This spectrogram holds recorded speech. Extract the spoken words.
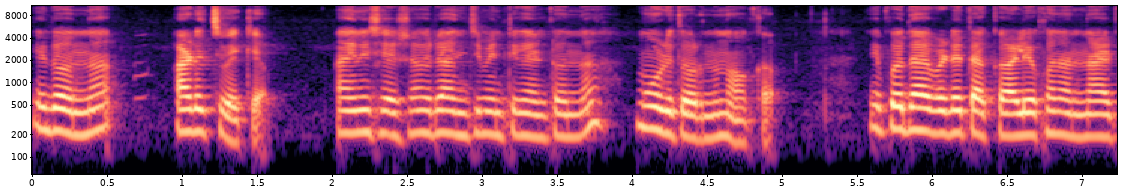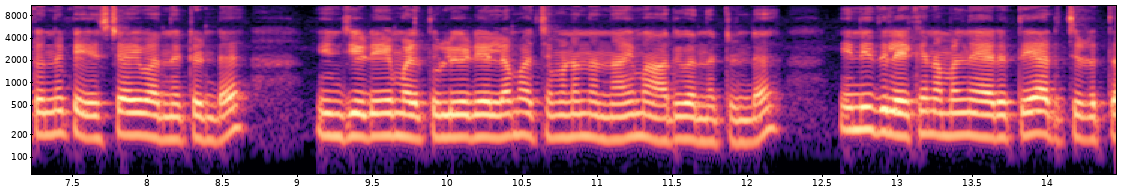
ഇതൊന്ന് അടച്ചു വയ്ക്കാം അതിന് ശേഷം ഒരു അഞ്ച് മിനിറ്റ് കഴിഞ്ഞിട്ടൊന്ന് മൂടി തുറന്ന് നോക്കാം. ഇപ്പോൾ ഇതാ ഇവിടെ തക്കാളിയൊക്കെ നന്നായിട്ടൊന്ന് പേസ്റ്റായി വന്നിട്ടുണ്ട്. ഇഞ്ചിയുടെയും വെളുത്തുള്ളിയുടെയും എല്ലാം പച്ചമണം നന്നായി മാറി വന്നിട്ടുണ്ട്. ഇനി ഇതിലേക്ക് നമ്മൾ നേരത്തെ അരച്ചെടുത്ത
